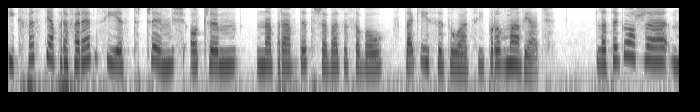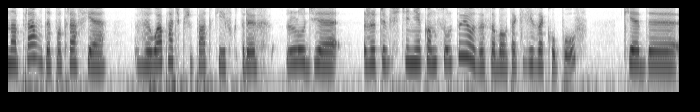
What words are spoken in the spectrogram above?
I kwestia preferencji jest czymś, o czym naprawdę trzeba ze sobą w takiej sytuacji porozmawiać. Dlatego, że naprawdę potrafię wyłapać przypadki, w których ludzie rzeczywiście nie konsultują ze sobą takich zakupów, kiedy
